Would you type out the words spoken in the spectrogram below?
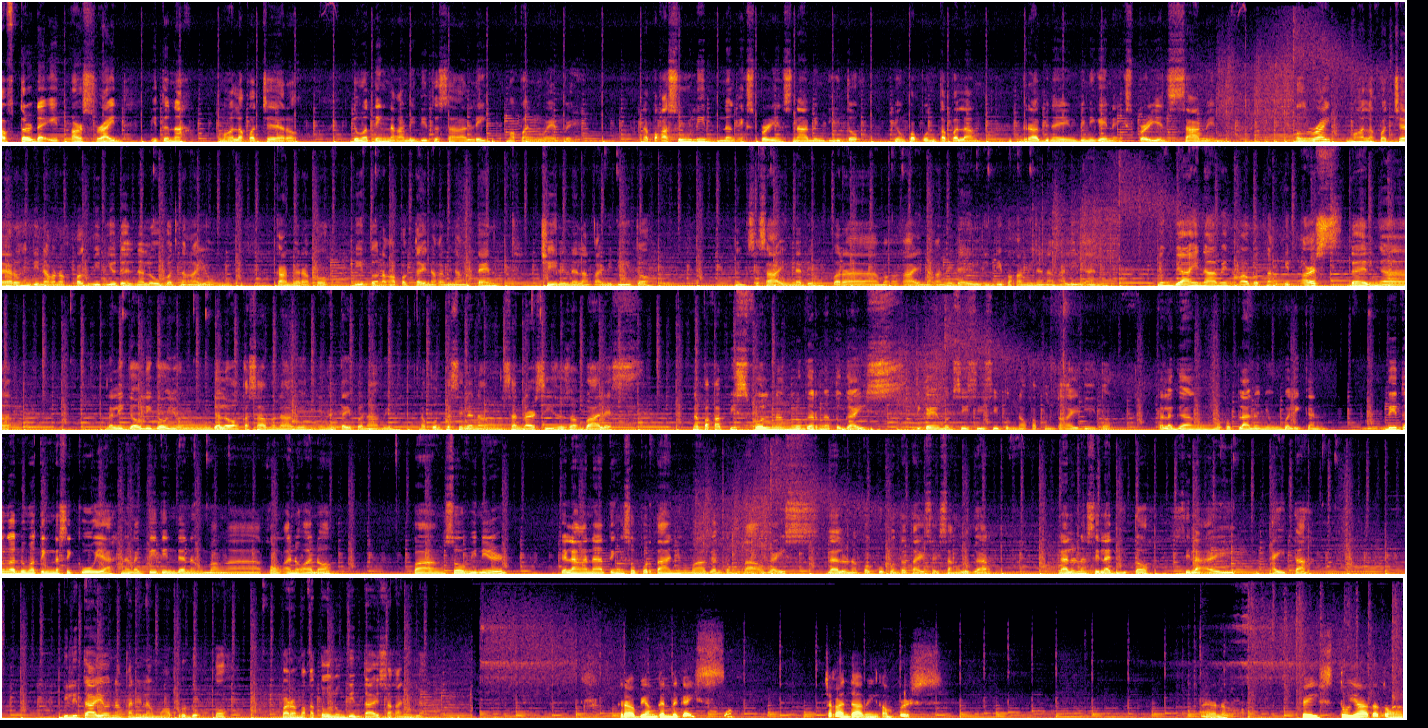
After the 8 hours ride, ito na mga lakwatsero. Dumating na kami dito sa Lake Mapanuepe. Napakasulid ng experience namin dito. Yung papunta pa lang, grabe na yung binigay na experience sa amin. Alright, mga lakwatsero, hindi na ako nakapag-video dahil nalobat na nga yung camera ko. Dito nakapagtayo na kami ng tent. Chill na lang kami dito nagsasaing na din para makakain na kami dahil hindi pa kami nananghalian. Yung biyahe namin umabot ng 8 hours dahil nga naligaw-ligaw yung dalawang kasama namin, inantay pa namin. Napunta sila ng San Narciso, Zambales. Napaka-peaceful ng lugar na to guys. Di kayo magsisisi pag nakapunta kayo dito. Talagang mapaplano yung balikan dito nga dumating na si kuya na nagtitinda ng mga kung ano-ano pang souvenir. Kailangan nating suportahan yung mga gantong tao guys. Lalo na pagpupunta tayo sa isang lugar. Lalo na sila dito. Sila ay Aita. Bili tayo ng kanilang mga produkto para makatulong din tayo sa kanila. Grabe ang ganda guys. Tsaka ang daming campers Ayan, no? Phase 2 yata tong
